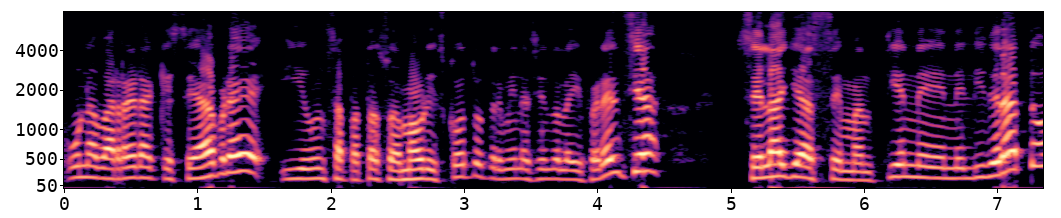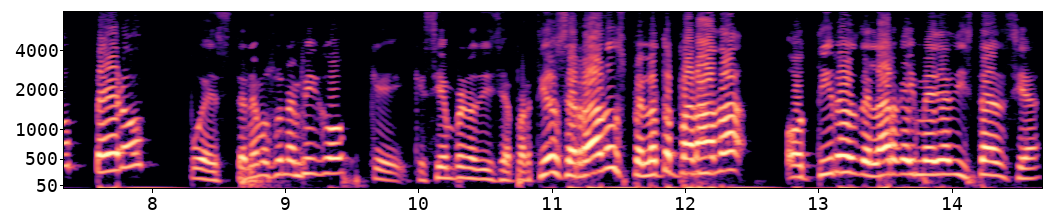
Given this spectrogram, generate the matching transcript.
una barrera que se abre y un zapatazo a Maurice Cotto termina siendo la diferencia. Celaya se mantiene en el liderato, pero pues tenemos un amigo que, que, siempre nos dice, a partidos cerrados, pelota parada o tiros de larga y media distancia.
